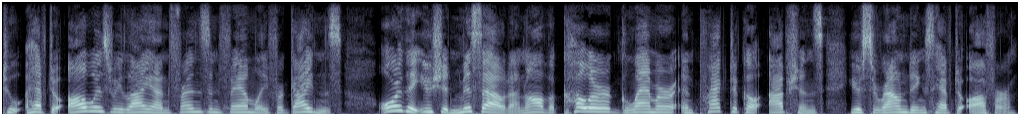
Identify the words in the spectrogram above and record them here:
to have to always rely on friends and family for guidance, or that you should miss out on all the color, glamour, and practical options your surroundings have to offer.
